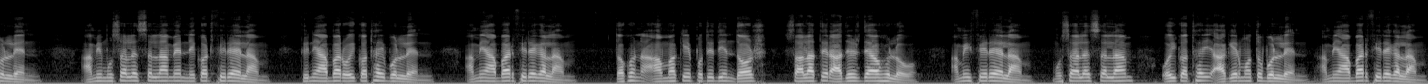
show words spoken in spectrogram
করলেন। আমি মুসা আল্লাহিসাল্লামের নিকট ফিরে এলাম। তিনি আবার ওই কথাই বললেন, আমি আবার ফিরে গেলাম। তখন আমাকে প্রতিদিন দশ সালাতের আদেশ দেওয়া হলো। আমি ফিরে এলাম। মুসা আল্লাহিসাল্লাম ওই কথাই আগের মতো বললেন। আমি আবার ফিরে গেলাম।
